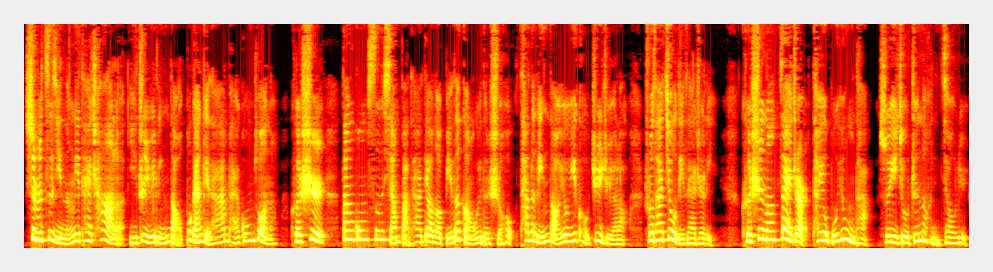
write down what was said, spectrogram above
是不是自己能力太差了，以至于领导不敢给他安排工作呢？可是，当公司想把他调到别的岗位的时候，他的领导又一口拒绝了，说他就得在这里。可是呢，在这儿他又不用他，所以就真的很焦虑。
